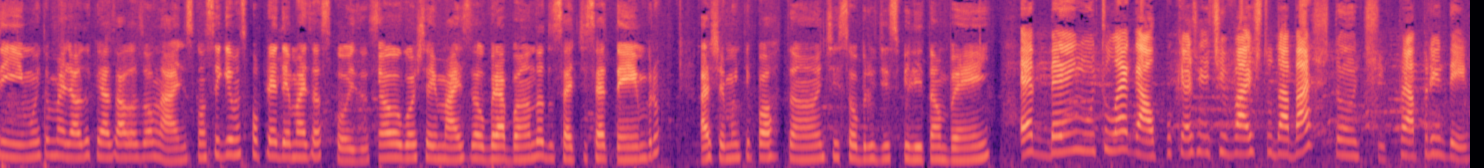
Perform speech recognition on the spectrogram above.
Sim, muito melhor do que as aulas online. Conseguimos compreender mais as coisas. Eu gostei mais sobre a banda do 7 de setembro. Achei muito importante sobre o desfile também. É bem muito legal, porque a gente vai estudar bastante para aprender.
